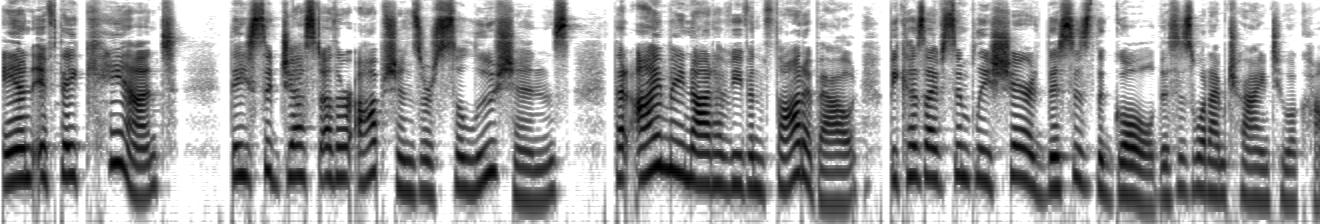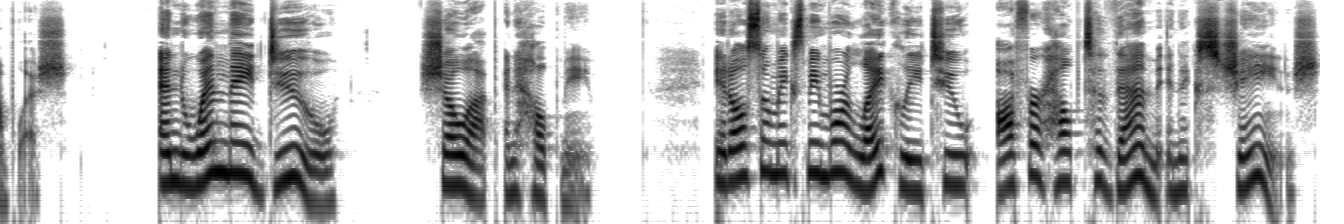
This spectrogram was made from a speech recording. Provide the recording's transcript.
And if they can't, they suggest other options or solutions that I may not have even thought about because I've simply shared this is the goal, this is what I'm trying to accomplish. And when they do show up and help me, it also makes me more likely to offer help to them in exchange.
